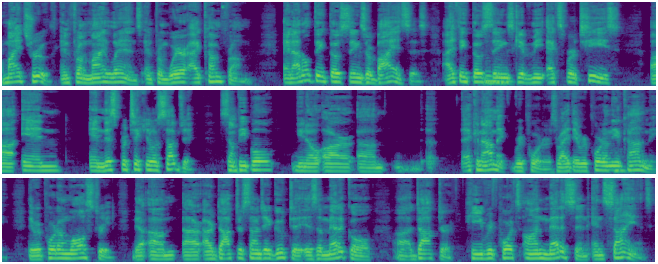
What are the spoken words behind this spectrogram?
my truth and from my lens and from where I come from. And I don't think those things are biases. I think those mm-hmm. things give me expertise uh, in in this particular subject. Some people, you know, are um, uh, economic reporters, right? They report on the mm-hmm. economy. They report on Wall Street. The, um, our, our, Dr. Sanjay Gupta is a medical uh, doctor. He reports on medicine and science.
